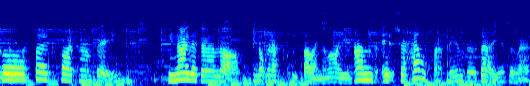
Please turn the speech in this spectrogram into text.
for really thirty-five pound each, you know they're going to last. You're not going to have to keep buying them, are you? And it's your health at the end of the day, isn't it?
